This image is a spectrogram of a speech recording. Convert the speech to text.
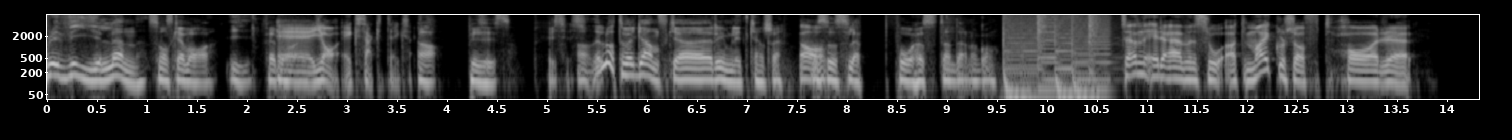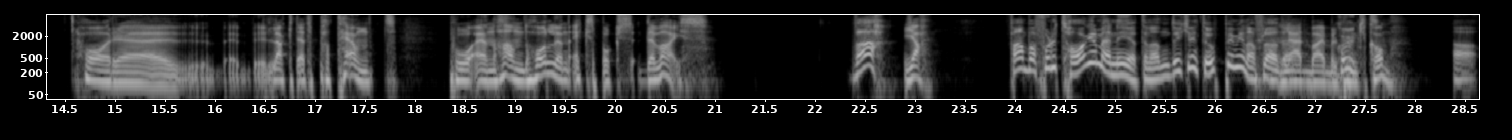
revealen som ska vara i februari? eh, ja, exakt. exakt. Ja, precis. Precis. Ja, det låter väl ganska rimligt kanske. Ja. Och så släpp på hösten där någon gång. Sen är det även så att Microsoft har, eh, har eh, lagt ett patent på en handhållen Xbox-device. Va? Ja, Fan, var får du tag i de här nyheterna? De dyker inte upp i mina flöden. ladbible.com. Ja,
